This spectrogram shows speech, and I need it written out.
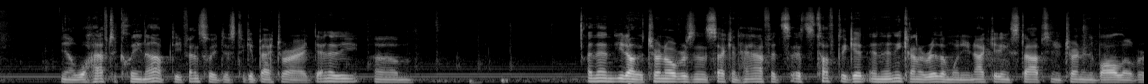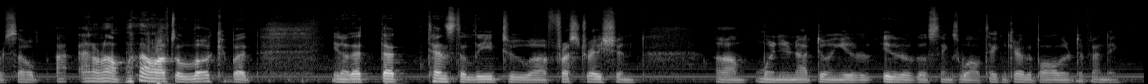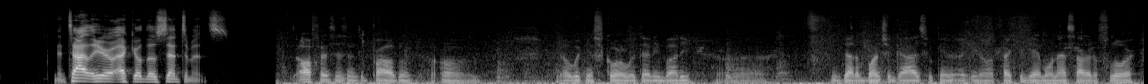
you know we'll have to clean up defensively just to get back to our identity. Um, and then you know the turnovers in the second half. It's it's tough to get in any kind of rhythm when you're not getting stops and you're turning the ball over. So I, I don't know. I'll have to look, but you know that that tends to lead to uh, frustration um, when you're not doing either either of those things well, taking care of the ball or defending. And Tyler Herro echoed those sentiments offense isn't the problem. Um, you know, we can score with anybody. Uh, we've got a bunch of guys who can, uh, you know, affect the game on that side of the floor.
